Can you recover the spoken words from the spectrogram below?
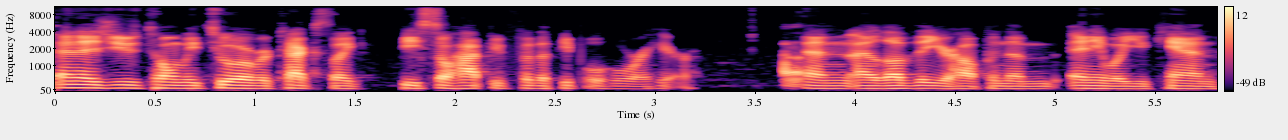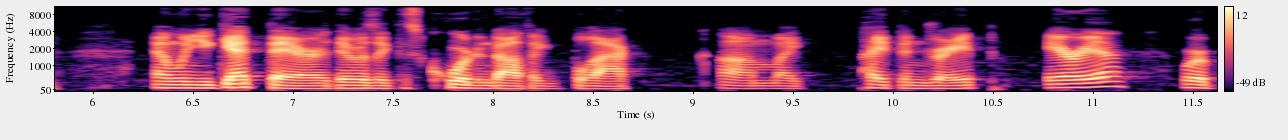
And as you told me too over text, like be so happy for the people who are here and I love that you're helping them any way you can. And when you get there, there was like this cordoned off like black um, like pipe and drape area where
